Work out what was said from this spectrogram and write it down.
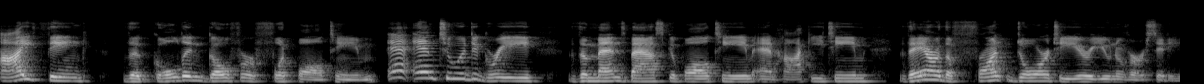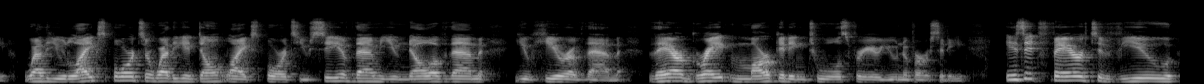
I think the Golden Gopher football team, and, and to a degree, the men's basketball team and hockey team, they are the front door to your university. Whether you like sports or whether you don't like sports, you see of them, you know of them, you hear of them. They are great marketing tools for your university. Is it fair to view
